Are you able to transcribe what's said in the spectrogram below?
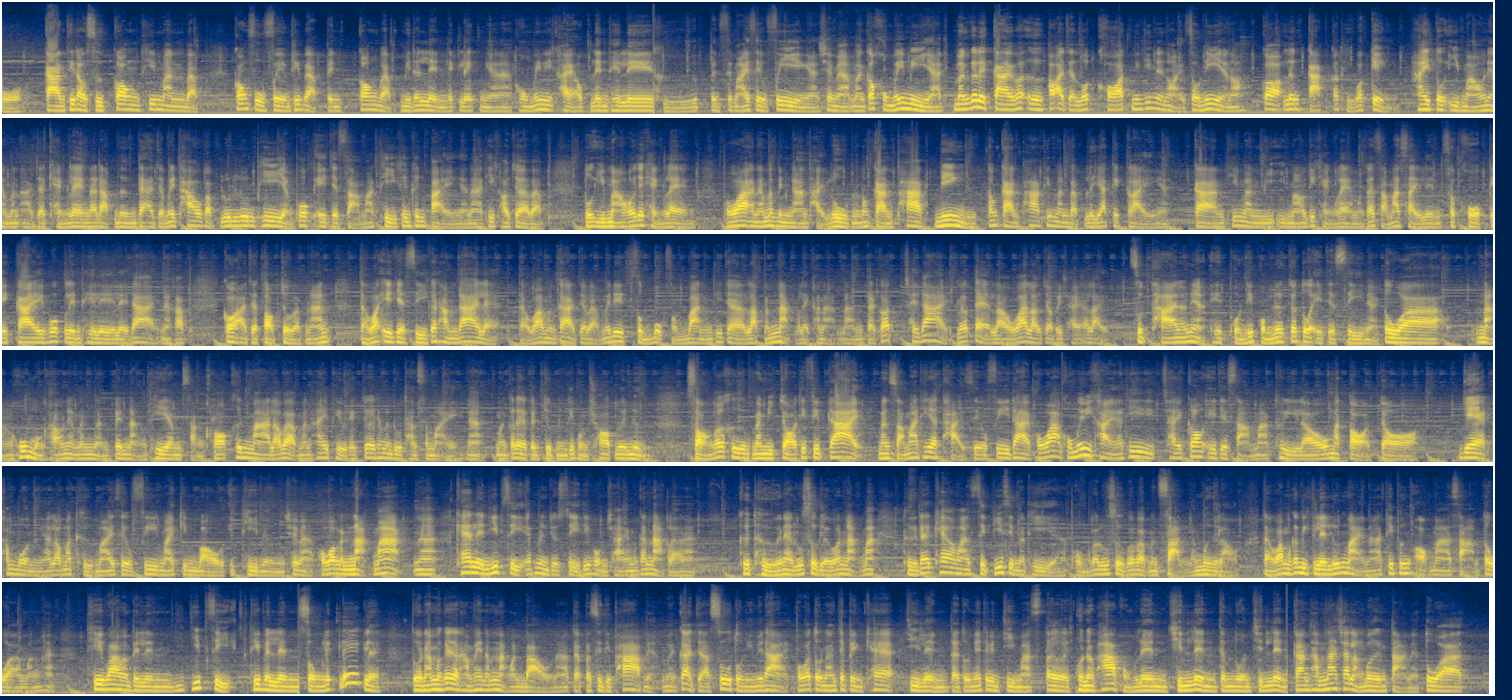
การที่เราซื้อกล้องที่มันแบบ กล้องฟูลเฟรมที่แบบเป็นกล้องแบบมิดเดิลเลนเล็กๆเงี้ยนะคงไม่มีใครเอาเลนเทเลถือเป็นสมายเซลฟี่อย่างเงี้ยใช่ไหมมันก็คงไม่มีอะมันก็เลยกลายว่าเออเขาอาจจะลดคอสนิดๆหน่อยๆโซนี่อะเนาะก็เรื่องกั๊กก็ถือว่าเก่ง ให้ตัว e-mouse เนี่ยมันอาจจะแข็งแรงระดับหนึ่งแต่อาจจะไม่เท่ากับรุ่นรุ่นพี่อย่างพวก A73 Mark T ขึ้นขึ้นไปอย่างเงี้ยนะที่เขาจะแบบตัว e-mouse เขาจะแข็งแรง เพราะว่าอันนั้นมันเป็นงานถ่ายรูปมันต้องการภาพนิ่งหรือต้องการภาพที่มันแบบระยะไกลๆไง การที่มันมีอีเมาส์ที่แข็งแรงมันก็สามารถใส่เลนส์สโคปไกลๆพวกเลนส์เทเลเลยได้นะครับก็อาจจะตอบโจทย์แบบนั้น แต่ว่า A7C ก็ทำได้แหละ แต่ว่ามันก็อาจจะแบบไม่ได้สมบุกสมบันที่จะรับน้ำหนักอะไรขนาดนั้น แต่ก็ใช้ได้แล้วแต่เราว่าเราจะไปใช้อะไร สุดท้ายแล้วเนี่ยเหตุผลที่ผมเลือกเจ้าตัว A7C เนี่ยตัว หนังหุ้มของเขาเนี่ยมันเหมือนเป็นหนังเทียมสังเคราะห์ขึ้นมาแล้วแบบมันให้ผิวเท็กเจอร์ที่มันดูทันสมัยนะมันก็เลยเป็นจุดหนึ่งที่ผมชอบด้วยหนึ่งสองก็คือมันมีจอที่ฟลิปได้ มันสามารถที่จะถ่ายเซลฟี่ได้ เพราะว่าคงไม่มีใครนะที่ใช้กล้อง A73 Mark III แล้วมาต่อจอแยกข้างบนเงี้ยแล้วมาถือไม้เซลฟี่ไม้กิมบอลอีกทีหนึ่งใช่ไหมเพราะว่ามันหนักมากนะแค่เลนส์24 f 1.4ที่ผมใช้มันก็หนักแล้วนะ คือถือเนี่ยรู้สึกเลยว่าหนักมาก ถือได้แค่ประมาณ 10-20 นาทีผมก็รู้สึกว่าแบบมันสั่นแล้วมือเรา แต่ว่ามันก็มีเลนส์รุ่นใหม่นะ ที่เพิ่งออกมา 3 ตัวมั้งฮะที่ว่ามันเป็นเลนส์24 ที่เป็นเลนส์ทรงเล็ก ๆ เลย ตัวนั้นมันก็จะทำให้น้ำหนักมันเบานะ แต่ประสิทธิภาพเนี่ยมันก็อาจจะสู้ตัวนี้ไม่ได้ เพราะว่าตัวนั้นจะเป็นแค่ G lens แต่ตัวนี้จะเป็น G master คุณภาพของเลนส์ชิ้นเลนส์จำนวนชิ้นเลนส์การทำหน้าชัดหลังเบอร์ต่างๆเนี่ยตัว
